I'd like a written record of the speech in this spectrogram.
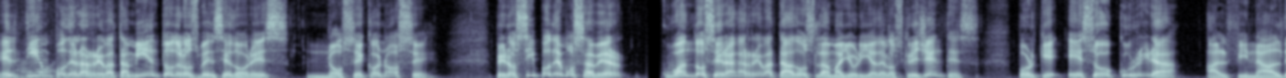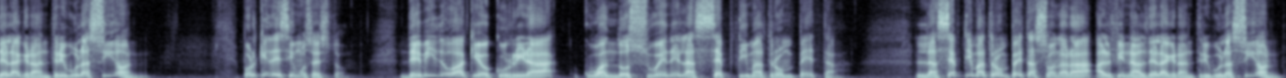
El tiempo del arrebatamiento de los vencedores no se conoce, pero sí podemos saber cuándo serán arrebatados la mayoría de los creyentes, porque eso ocurrirá al final de la gran tribulación. ¿Por qué decimos esto? Debido a que ocurrirá cuando suene la séptima trompeta. La séptima trompeta sonará al final de la gran tribulación.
